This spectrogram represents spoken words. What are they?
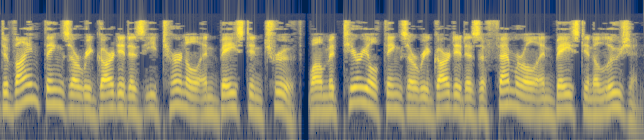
Divine things are regarded as eternal and based in truth, while material things are regarded as ephemeral and based in illusion.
